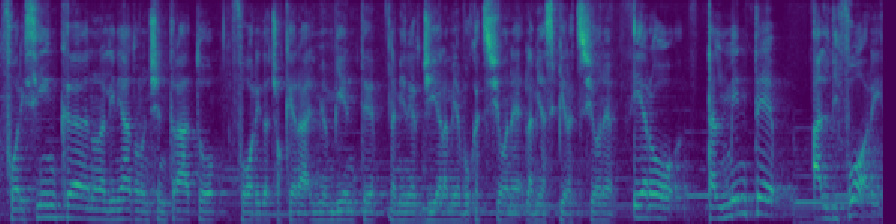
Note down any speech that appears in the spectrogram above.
fuori sync, non allineato, non centrato, fuori da ciò che era il mio ambiente, la mia energia, la mia vocazione, la mia aspirazione. Ero talmente al di fuori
